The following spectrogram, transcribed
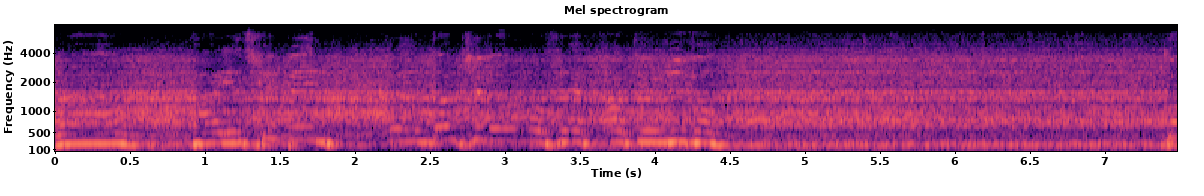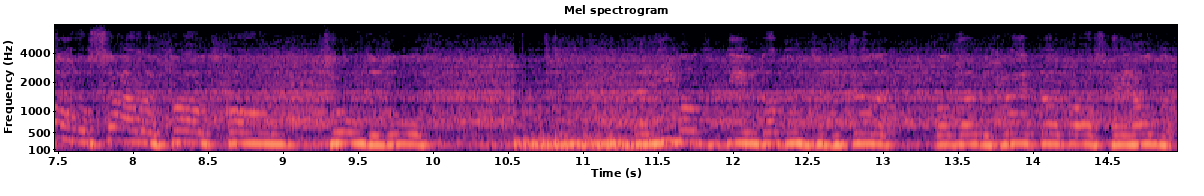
Daar ga je het schip in. En dankjewel, zegt Arthur Numan. Kolossale fout van John de Wolf. En niemand die hem dat hoeft te vertellen, want hij begrijpt dat als geen ander.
